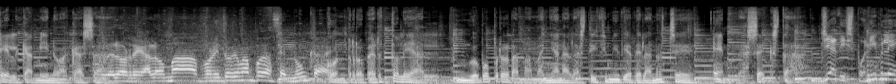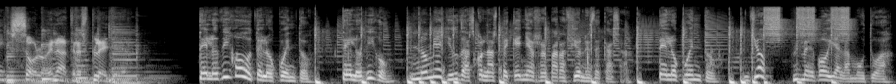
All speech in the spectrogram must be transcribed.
El camino a casa. De los regalos más bonitos que me han podido hacer nunca. ¿eh? Con Roberto Leal. Nuevo programa mañana a las diez y media de la noche en La Sexta. Ya disponible solo en A3 Player. ¿Te lo digo o te lo cuento? Te lo digo. No me ayudas con las pequeñas reparaciones de casa. Te lo cuento. Yo me voy a la mutua.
